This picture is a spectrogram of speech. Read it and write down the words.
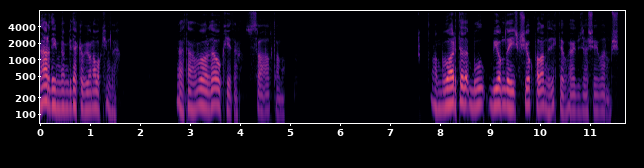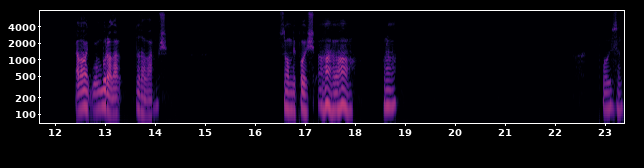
neredeyim ben? Bir dakika bir ona bakayım da. Ha, tamam bu arada okeydi. Sağ ol tamam. Ama bu haritada bu biyomda hiçbir şey yok falan dedik de baya güzel şey varmış. Ama bak buralarda da varmış. Zombi poş. Aha aha. Bu ne lan? Poison.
